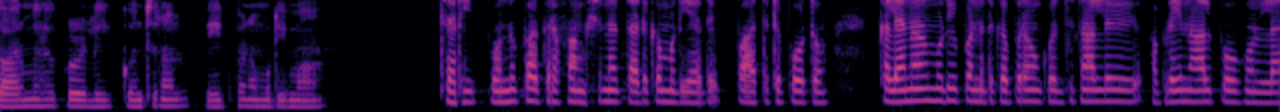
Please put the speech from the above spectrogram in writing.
கார்மிக குழலி கொஞ்ச நாள் வெயிட் பண்ண முடியுமா? சரி பொண்ணு பார்க்குற ஃபங்க்ஷனை தடுக்க முடியாது. பார்த்துட்டு போட்டோம் கல்யாணம் முடிவு பண்ணதுக்கப்புறம் கொஞ்ச நாள் அப்படியே நாள் போகும்ல.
